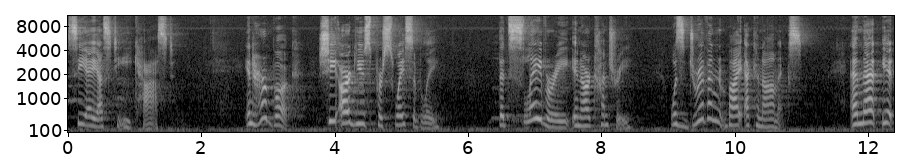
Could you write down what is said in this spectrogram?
C A S T E, Caste. In her book, she argues persuasively that slavery in our country was driven by economics and that it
